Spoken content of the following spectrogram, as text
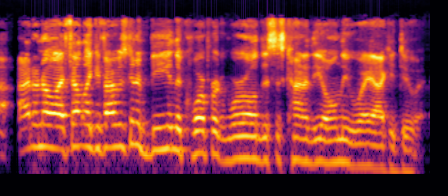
I- I don't know. I felt like if I was going to be in the corporate world, this is kind of the only way I could do it.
